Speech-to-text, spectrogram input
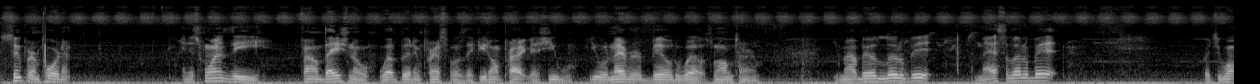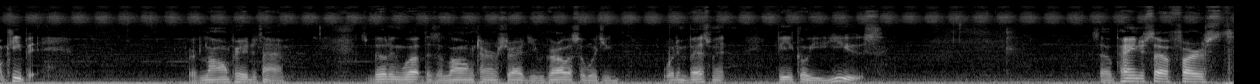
super important and it's one of the foundational wealth building principles if you don't practice you you will never build wealth long term. You might build a little bit, amass a little bit, but you won't keep it for a long period of time building wealth is a long-term strategy, regardless of what you, what investment vehicle you use. So, paying yourself first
